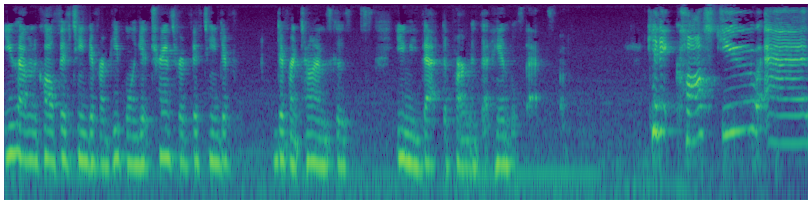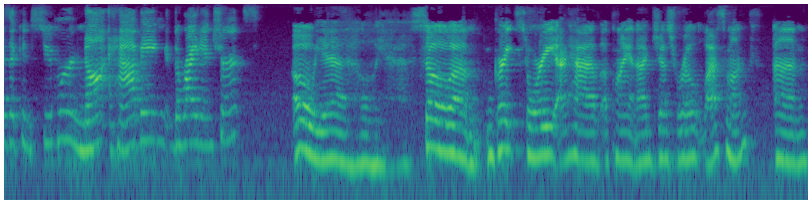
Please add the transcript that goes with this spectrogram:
you having to call 15 different people and get transferred 15 different different times because you need that department that handles that. So. Can it cost you as a consumer not having the right insurance? Oh yeah, oh yeah. So um, great story. I have a client I just wrote last month. Um,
